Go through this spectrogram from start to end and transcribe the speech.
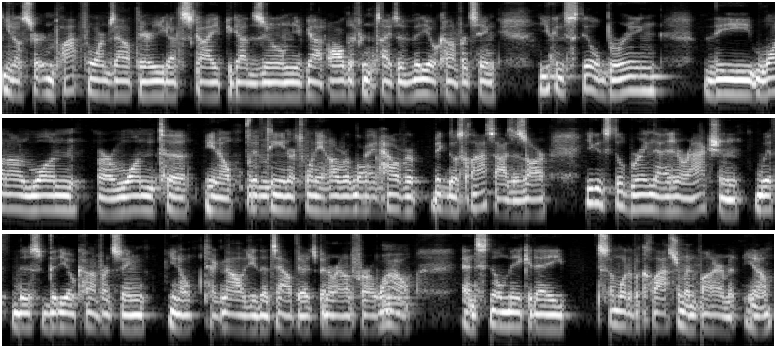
you know certain platforms out there. You got skype you got zoom you've got all different types of video conferencing. You can still bring the one-on-one or one to you know 15 or 20 however long however big those class sizes are. You can still bring that interaction with this video conferencing you know technology that's out there. It's been around for a while and still make it a somewhat of a classroom environment you know?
